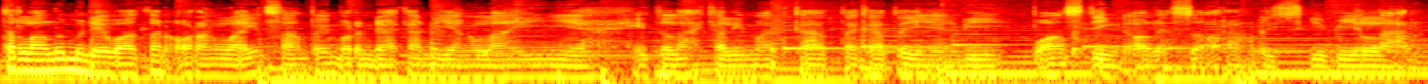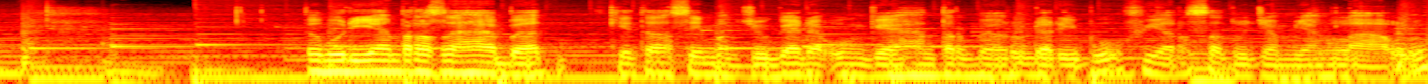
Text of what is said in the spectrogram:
terlalu mendewakan orang lain sampai merendahkan yang lainnya. Itulah kalimat kata-kata yang diposting oleh seorang Rizky Bilar. Kemudian persahabat, kita simak juga ada unggahan terbaru dari Bu Fir satu jam yang lalu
